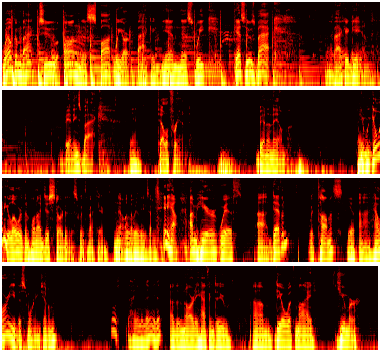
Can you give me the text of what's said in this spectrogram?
Welcome back to On the Spot. We are back again this week. Guess who's back? Back, again. Benny's back. Ben. Tell a friend. Ben and M. Can we go any lower than what I just started us with right there? No, I We're don't really- think so. Anyhow, I'm here with uh, Devin, with Thomas. Yep. Uh, how are you this morning, gentlemen? Well, hanging in there, you know. Other than already having to um, deal with my humor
